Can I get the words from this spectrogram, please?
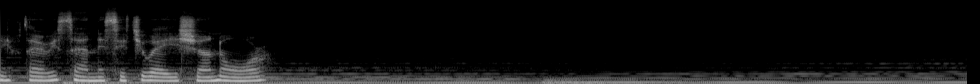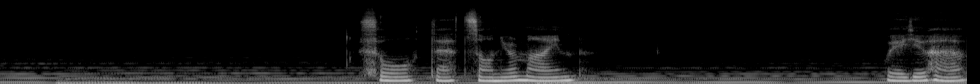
if there is any situation or thought that's on your mind where you have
